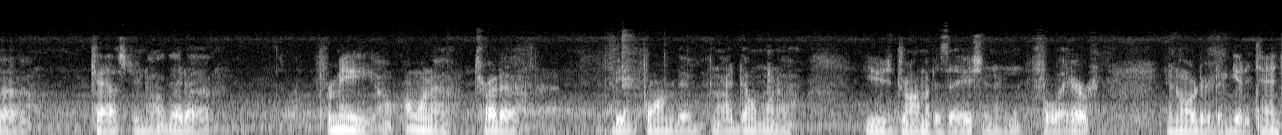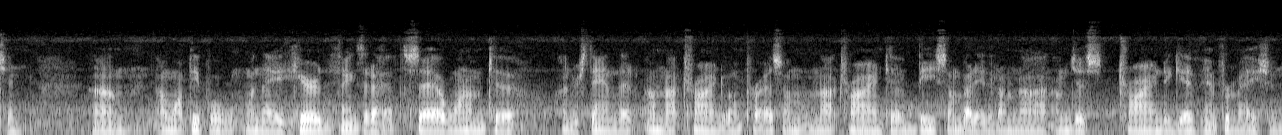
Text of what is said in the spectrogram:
uh, cast, you know, that uh, for me, I, I want to try to be informative and I don't want to use dramatization and flair in order to get attention. Um, I want people, when they hear the things that I have to say, I want them to understand that I'm not trying to impress them. I'm not trying to be somebody that I'm not. I'm just trying to give information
